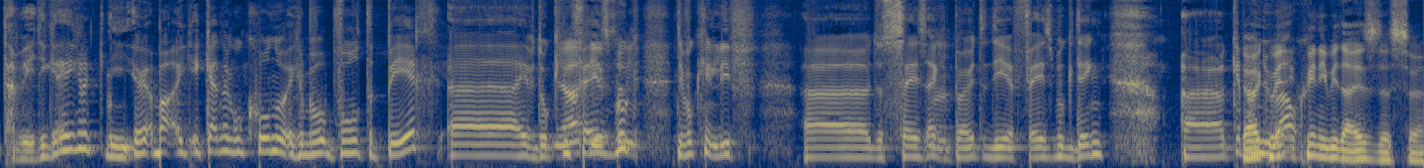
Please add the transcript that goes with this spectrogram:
Dat weet ik eigenlijk niet. Maar ik, ik ken er ook gewoon... ik heb Bijvoorbeeld de Peer eh, heeft ook Ja, geen die heeft Facebook. Die heeft ook geen lief. Eh, dus zij is echt Nee. buiten die Facebook-ding. Eh, ik, heb ja, hem ik nu weet, wel, ik weet niet wie dat is, dus... eh.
